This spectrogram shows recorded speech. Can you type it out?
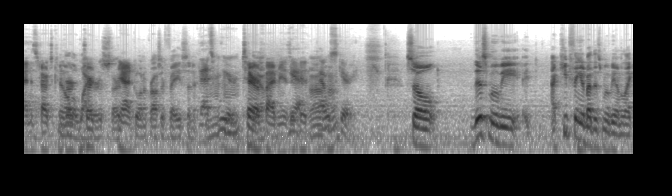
and it starts And all the wires start yeah, going across her face. and it, That's Mhm. weird. terrified me as yeah, a kid. that was Uh-huh. scary. So, this movie, I keep thinking about this movie. I'm like,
